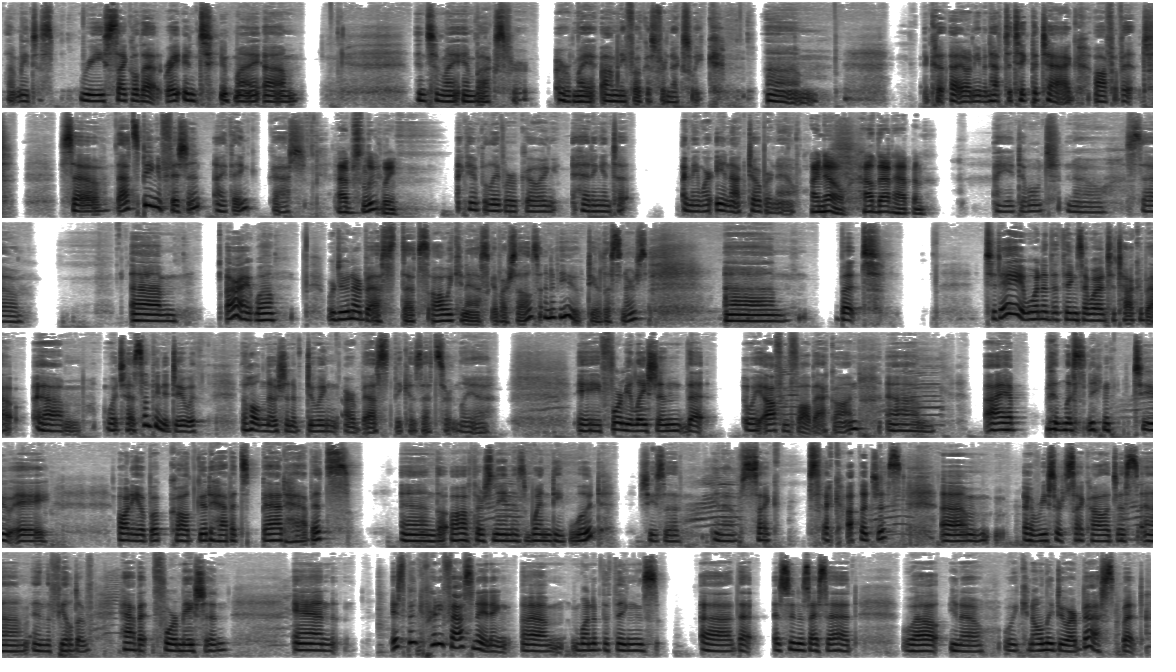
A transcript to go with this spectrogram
let me just recycle that right into my, um, into my inbox for, or my OmniFocus for next week. Um, I don't even have to take the tag off of it. So that's being efficient, I think. Gosh, Absolutely. I can't believe we're going heading into. I mean, we're in October now. I know. How'd that happen? I don't know. So, um, all right. Well, we're doing our best. That's all we can ask of ourselves and of you, dear listeners. Um, but today, one of the things I wanted to talk about, um, which has something to do with the whole notion of doing our best, because that's certainly a a formulation that we often fall back on. Um, I have been listening to a audiobook called Good Habits, Bad Habits, and the author's name is Wendy Wood. She's a you know psych psychologist, um, a research psychologist um, in the field of habit formation, and it's been pretty fascinating. Um, one of the things uh, that as soon as I said, well, you know, we can only do our best, but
